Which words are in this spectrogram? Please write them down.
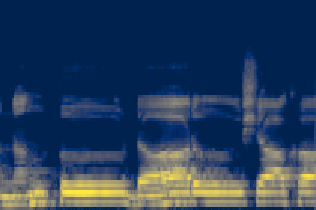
ਅਨੰਤ ਡਾਰ ਸ਼ਾਖਾ।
